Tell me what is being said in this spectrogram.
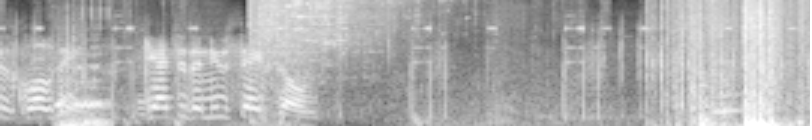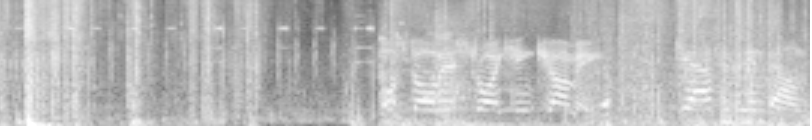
Gas is closing. Get to the new safe zone. Hostile airstrike incoming. Gas is inbound.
